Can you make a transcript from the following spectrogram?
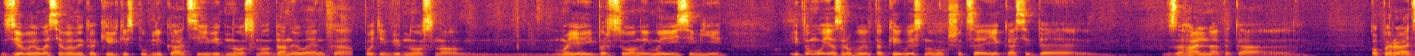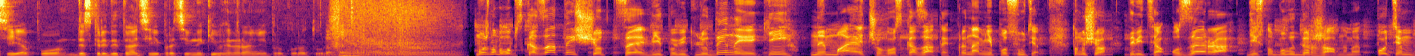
з'явилася велика кількість публікацій відносно Даниленка, потім відносно моєї персони і моєї сім'ї. І тому я зробив такий висновок, що це якась іде загальна така е, операція по дискредитації працівників Генеральної прокуратури. Можна було б сказати, що це відповідь людини, якій немає чого сказати, принаймні по суті. Тому що дивіться, озера дійсно були державними. Потім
